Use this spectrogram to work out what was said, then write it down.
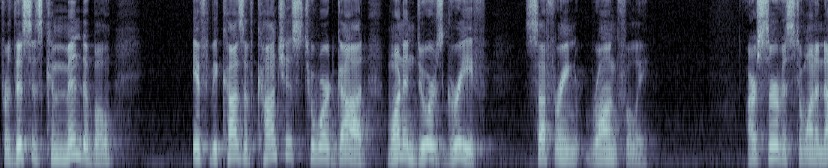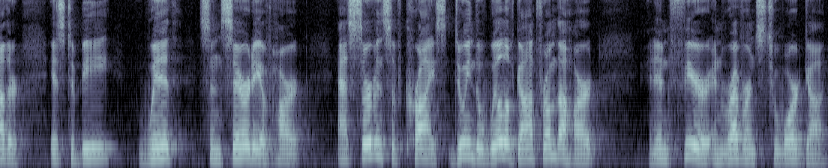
For this is commendable if because of conscience toward God one endures grief, suffering wrongfully." Our service to one another is to be with sincerity of heart, as servants of Christ, doing the will of God from the heart and in fear and reverence toward God.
